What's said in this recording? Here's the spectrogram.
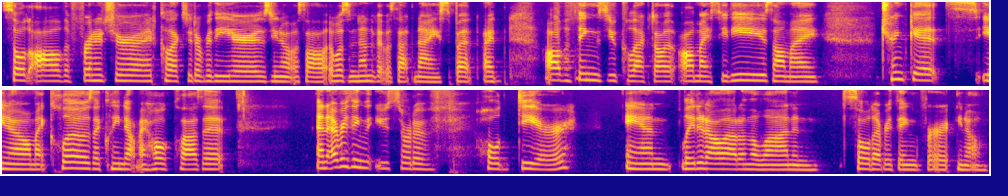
sold all the furniture I had collected over the years. You know, it was all, it wasn't, none of it was that nice, but I, all the things you collect, all, all my CDs, all my trinkets, you know, all my clothes. I cleaned out my whole closet and everything that you sort of hold dear and laid it all out on the lawn and sold everything for, you know,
